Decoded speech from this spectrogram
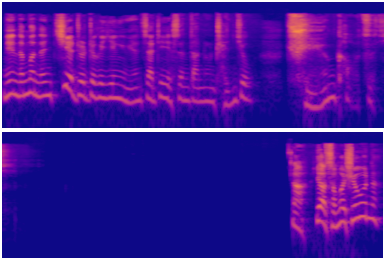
你能不能借着这个因缘，在这一生当中成就，全靠自己。啊，要怎么修呢？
